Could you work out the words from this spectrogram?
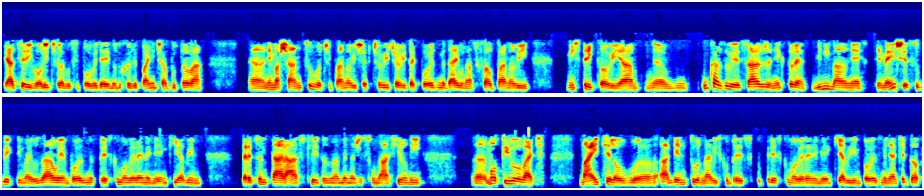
viacerí voliči, lebo si povedia jednoducho, že pani Čaputová e, nemá šancu voči pánovi Ševčovičovi, tak povedzme dajú na schvál pánovi Mistrikovi a um, ukazuje sa, že niektoré minimálne tie menšie subjekty majú záujem povedzme v prieskumu verejnej mienky, aby im percentá rástli, to znamená, že sú náchylní Eh, motivovať majiteľov eh, agentúr na výskum prieskumov verejnej mienky, aby im povedzme nejaké to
